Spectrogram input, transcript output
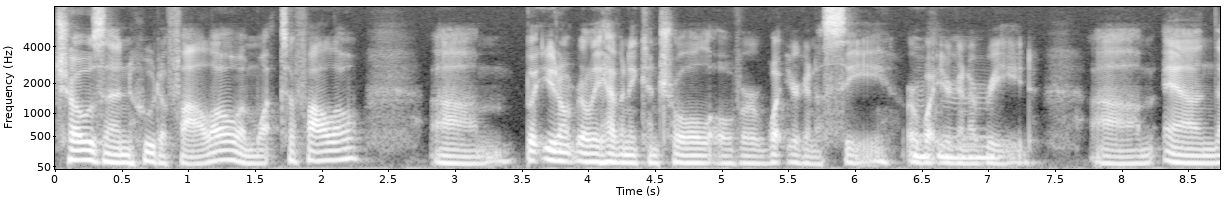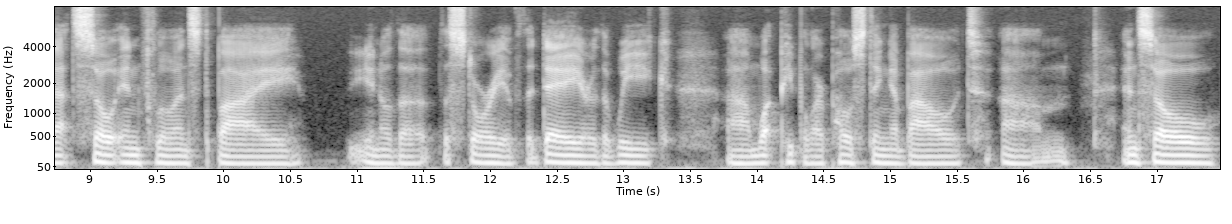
chosen who to follow and what to follow, um, but you don't really have any control over what you're going to see or what mm-hmm. you're going to read, um, and that's so influenced by you know the the story of the day or the week um, what people are posting about, um, and so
